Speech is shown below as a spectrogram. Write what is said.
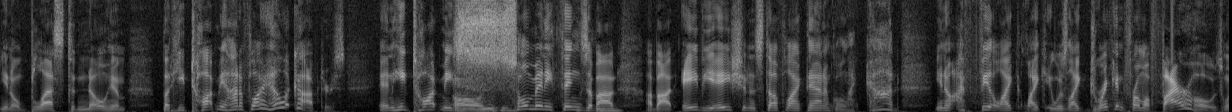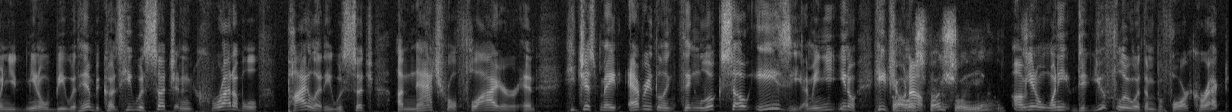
you know, blessed to know him, but he taught me how to fly helicopters. And he taught me Oh, so many things about about aviation and stuff like that. I'm going like, God, you know, I feel like like it was like drinking from a fire hose when you you know be with him because he was such an incredible pilot. He was such a natural flyer, and he just made everything look so easy. I mean, you, you know, he oh, now, especially yeah. Oh, you know, when he did you flew with him before, correct?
